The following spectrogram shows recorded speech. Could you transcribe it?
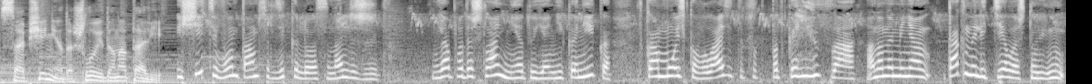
Сообщение дошло дошло и до Натальи. Ищите, вон там среди колес, она лежит. Я подошла, нету, я Ника-Ника. Такая моська вылазит под колеса. Она на меня так налетела, что ну,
